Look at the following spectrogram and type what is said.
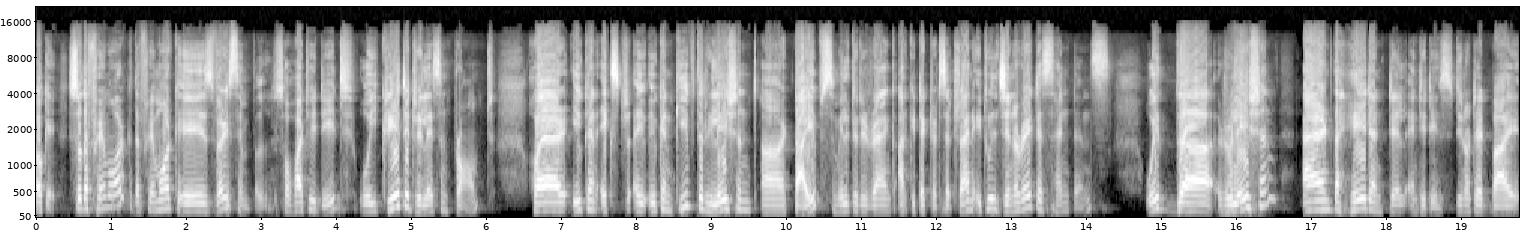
Okay, so the framework, the framework is very simple. So what we did, we created relation prompt where you can extra, you can give the relation uh, types, military rank, architect, etc., and it will generate a sentence with the relation and the head and tail entities denoted by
